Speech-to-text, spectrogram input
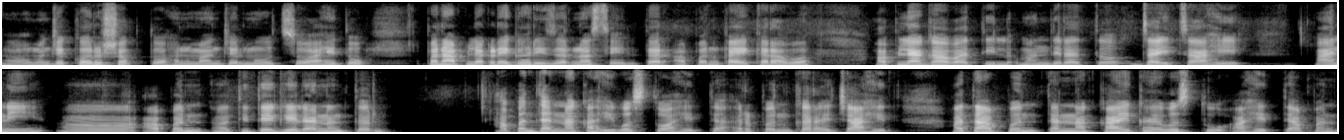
म्हणजे करू शकतो. हनुमान जन्मोत्सव आहे तो. पण आपल्याकडे घरी जर नसेल तर आपण काय करावं? आपल्या गावातील मंदिरात जायचं आहे. आणि आपण तिथे गेल्यानंतर आपण त्यांना काही वस्तू आहेत त्या अर्पण करायच्या आहेत. आता आपण त्यांना काय काय वस्तू आहेत त्या आपण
